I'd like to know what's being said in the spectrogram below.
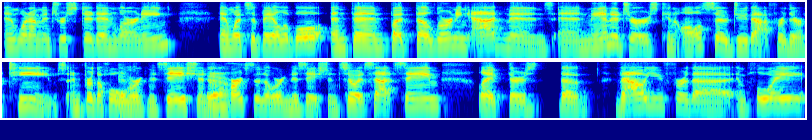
and what I'm interested in learning and what's available. And then, but the learning admins and managers can also do that for their teams and for the whole Yeah. organization or parts of the organization. So it's that same, like there's the value for the employee,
